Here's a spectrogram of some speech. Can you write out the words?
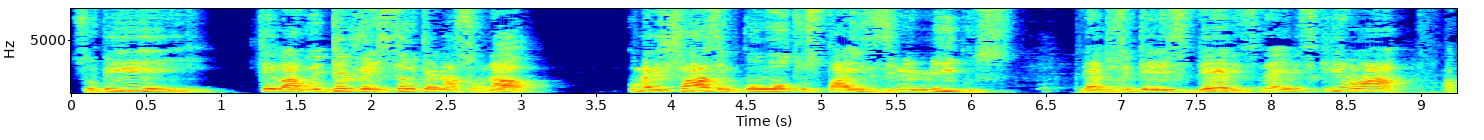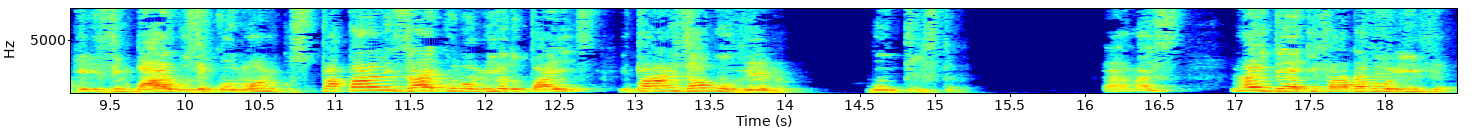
sob, sei lá, uma intervenção internacional. Como eles fazem com outros países inimigos né, dos interesses deles, né, eles criam lá aqueles embargos econômicos para paralisar a economia do país e paralisar o governo golpista. É, mas não é ideia aqui falar da Bolívia,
